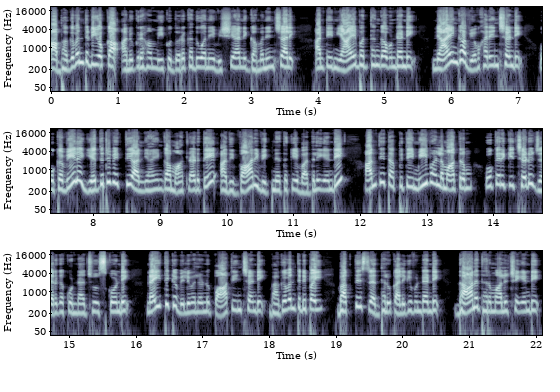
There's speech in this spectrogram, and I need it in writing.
ఆ భగవంతుడి యొక్క అనుగ్రహం మీకు దొరకదు అనే విషయాన్ని గమనించాలి. అంటే న్యాయబద్ధంగా ఉండండి. న్యాయంగా వ్యవహరించండి. ఒకవేళ ఎదుటి వ్యక్తి అన్యాయంగా మాట్లాడితే అది వారి విజ్ఞతకే వదిలేయండి. అంతే తప్పితే మీ వల్ల మాత్రం ఒకరికి చెడు జరగకుండా చూసుకోండి. నైతిక విలువలను పాటించండి. భగవంతుడిపై భక్తి శ్రద్ధలు కలిగి ఉండండి. దాన ధర్మాలు చేయండి.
